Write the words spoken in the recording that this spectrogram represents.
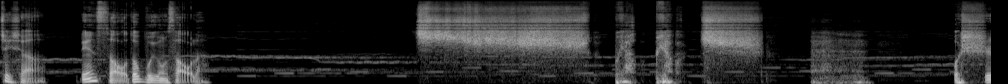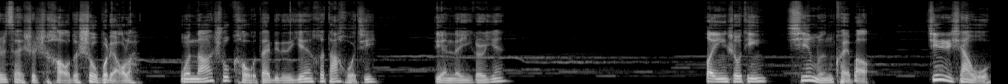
这下。连扫都不用扫了。嘘，不要不要，嘘！我实在是吵得受不了了，我拿出口袋里的烟和打火机，点了一根烟。欢迎收听新闻快报。今日下午，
